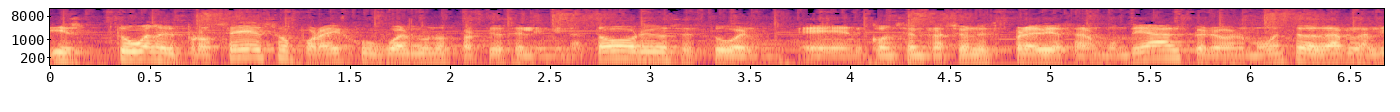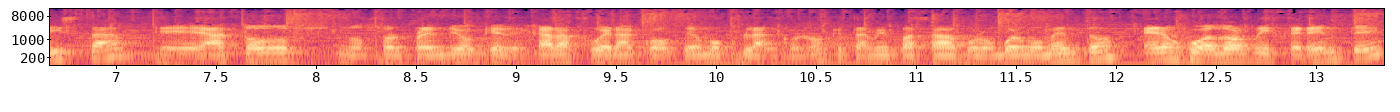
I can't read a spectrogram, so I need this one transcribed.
estuvo en el proceso, por ahí jugó algunos partidos eliminatorios, estuvo en, concentraciones previas al Mundial, pero al momento de dar la lista, eh, a todos nos sorprendió que dejara fuera a Cuauhtémoc Blanco, ¿no? Que también pasaba por un buen momento era un jugador diferente.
